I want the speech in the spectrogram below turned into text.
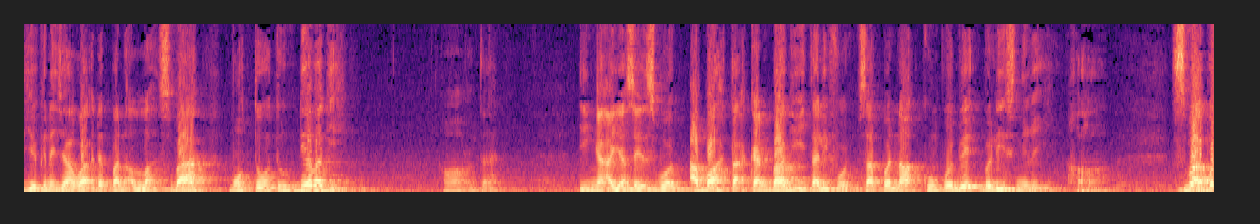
dia kena jawab depan Allah sebab motor tu dia bagi ha entah ingat ayah saya sebut abah takkan bagi telefon siapa nak kumpul duit beli sendiri ha. sebab apa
